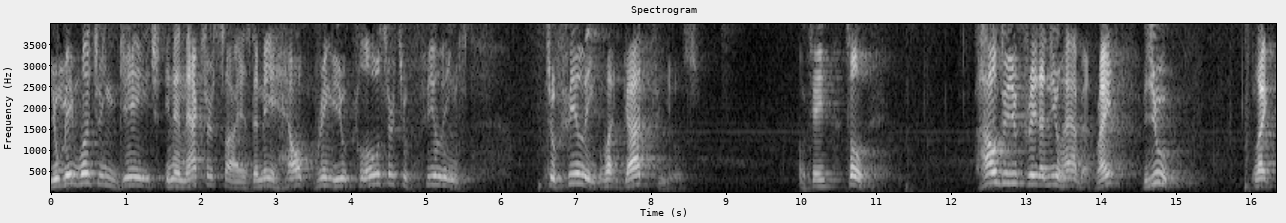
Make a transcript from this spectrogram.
you may want to engage in an exercise that may help bring you closer to feelings, to feeling what God feels. Okay? So how do you create a new habit, right? You, like,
